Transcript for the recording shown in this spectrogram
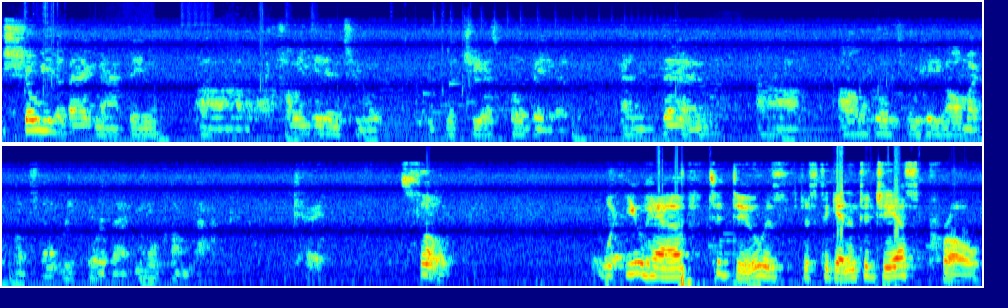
show you the bag mapping, uh, how you get into it with GS Pro Beta, and then uh, I'll go through hitting all my clubs, won't record that, and we'll come back. Okay, so what you have to do is just to get into GS Pro,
